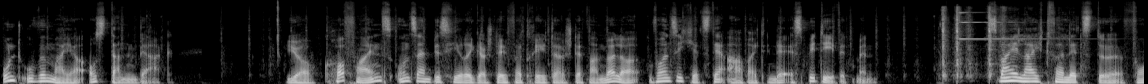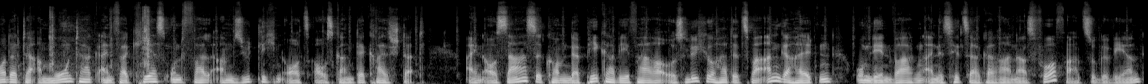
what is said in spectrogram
und Uwe Meyer aus Dannenberg. Jörg Hoffeins und sein bisheriger Stellvertreter Stefan Möller wollen sich jetzt der Arbeit in der SPD widmen. Zwei leicht Verletzte forderte am Montag ein Verkehrsunfall am südlichen Ortsausgang der Kreisstadt. Ein aus Saase kommender Pkw-Fahrer aus Lüchow hatte zwar angehalten, um den Wagen eines Hitzergaraners Vorfahrt zu gewähren,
